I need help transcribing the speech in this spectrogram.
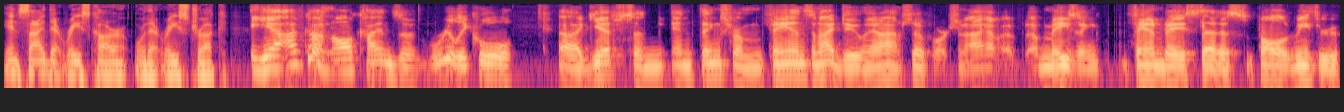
inside that race car or that race truck? Yeah, I've gotten all kinds of really cool uh, gifts and, and things from fans, and I do, and I'm so fortunate. I have an amazing fan base that has followed me through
